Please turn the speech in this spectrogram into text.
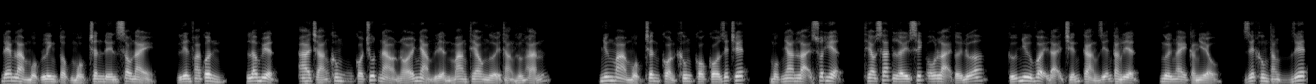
đem làm một linh tộc một chân đến sau này, liên phá quân, lâm việt, a tráng không có chút nào nói nhảm liền mang theo người thẳng hướng hắn. Nhưng mà một chân còn không có có giết chết, một nhan lại xuất hiện, theo sát lấy xích ô lại tới nữa, cứ như vậy đại chiến càng diễn càng liệt, người ngày càng nhiều, giết không thắng, giết,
